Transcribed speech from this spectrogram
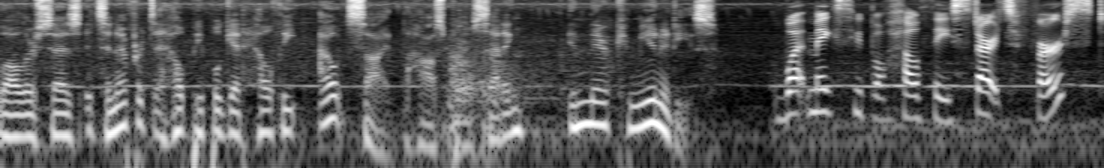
Lawler says it's an effort to help people get healthy outside the hospital setting in their communities what makes people healthy starts first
